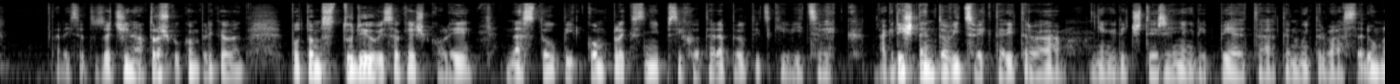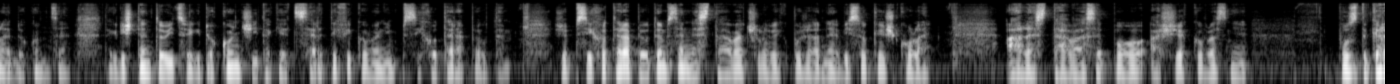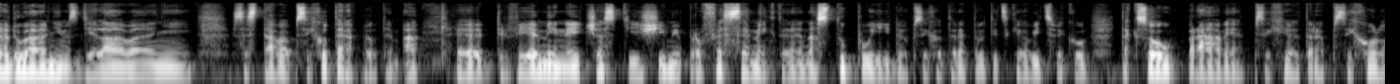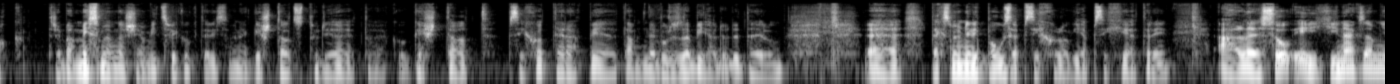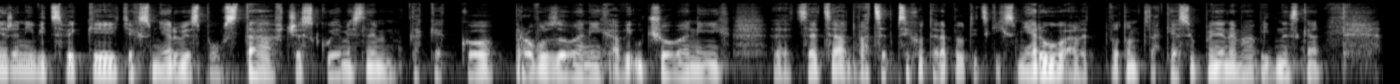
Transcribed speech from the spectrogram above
tady se to začíná trošku komplikovat, po tom studiu vysoké školy nastoupí komplexní psychoterapeutický výcvik. A když tento výcvik, který trvá někdy čtyři, někdy pět a ten můj trval sedm let dokonce, tak když tento výcvik dokončí, tak je certifikovaným psychoterapeutem. Že psychoterapeutem se nestává člověk po žádné vysoké škole, ale stává se po až jako vlastně postgraduálním vzdělávání se stává psychoterapeutem. A e, dvěmi nejčastějšími profesemi, které nastupují do psychoterapeutického výcviku, tak jsou právě psychiatr a psycholog. Třeba my jsme v našem výcviku, který se jmenuje Gestalt Studia, je to jako Gestalt psychoterapie, tam nebudu zabíhat do detailů, eh, tak jsme měli pouze psychologii a psychiatry, ale jsou i jinak zaměřený výcviky, těch směrů je spousta, v Česku je myslím tak jako provozovaných a vyučovaných eh, cca 20 psychoterapeutických směrů, ale o tom taky asi úplně nemá být dneska.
